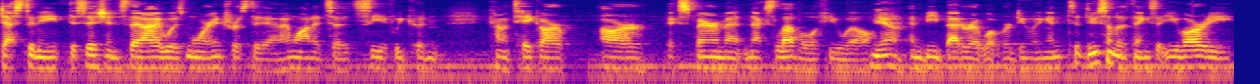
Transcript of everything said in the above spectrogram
destiny decisions that I was more interested in. I wanted to see if we couldn't kind of take our our experiment next level, if you will, yeah. and be better at what we're doing, and to do some of the things that you've already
